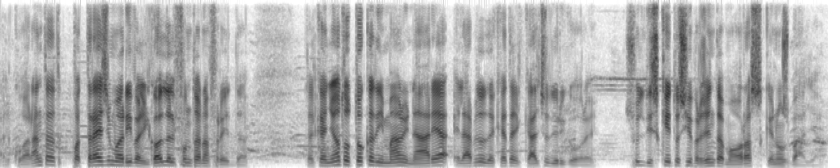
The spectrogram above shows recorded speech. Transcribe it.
Al 44 arriva il gol del Fontana Fredda. Calcagnotto tocca di mano in aria e l'arbitro decreta il calcio di rigore. Sul dischetto si presenta Moras che non sbaglia.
